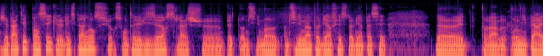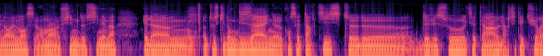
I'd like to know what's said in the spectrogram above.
J'ai pas arrêté de penser que l'expérience sur son téléviseur slash euh, peut-être home cinéma, home cinéma un peu bien fait, ça doit bien passer. De, on y perd énormément, c'est vraiment un film de cinéma. Et là, hum, tout ce qui est donc design, euh, concept artiste, de, des vaisseaux, etc., de l'architecture,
